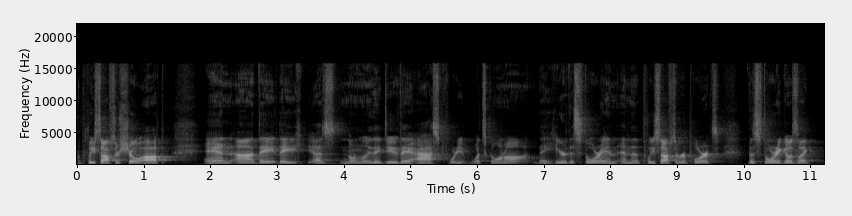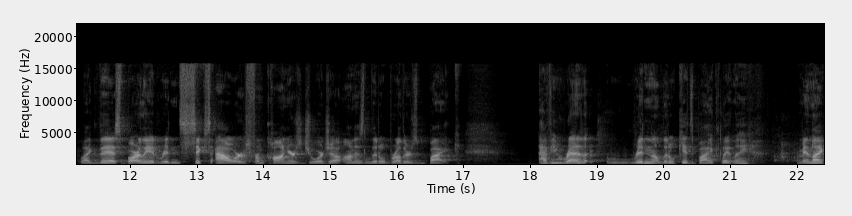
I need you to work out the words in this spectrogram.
The police officers show up and uh, they, they, as normally they do, they ask, what you, what's going on? They hear the story, and, and the police officer reports, the story goes like, like this Barley had ridden six hours from Conyers, Georgia on his little brother's bike. Have you read, ridden a little kid's bike lately? I mean, like,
